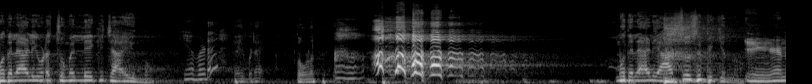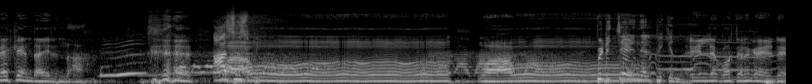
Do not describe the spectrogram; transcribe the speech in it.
മുതലാളിയുടെ ചുമലിലേക്ക് ചായുന്നു. എവിടെ? ഇവിടെ തോളത്ത്. മുതലാളി ആശ്വസിപ്പിക്കുന്നു. ഇങ്ങനെയൊക്കെ ഉണ്ടായിരുന്ന പിടിച്ചെഴുന്നേൽപ്പിക്കുന്നു. ഇല്ല കുറച്ചേരം കഴിയട്ടെ.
